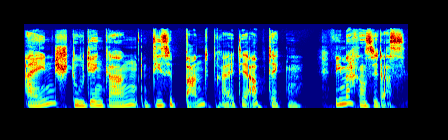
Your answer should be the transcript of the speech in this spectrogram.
ein Studiengang diese Bandbreite abdecken? Wie machen Sie das?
